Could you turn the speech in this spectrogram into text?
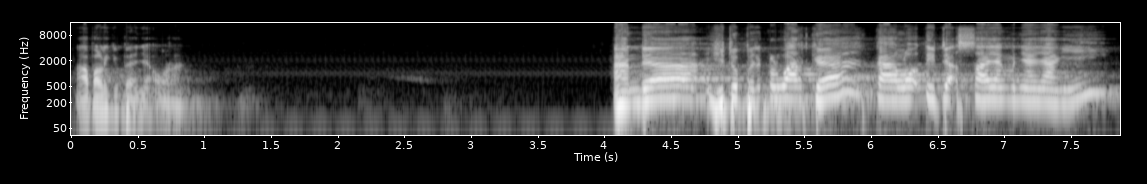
apalagi banyak orang. Anda hidup berkeluarga kalau tidak sayang menyayangi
